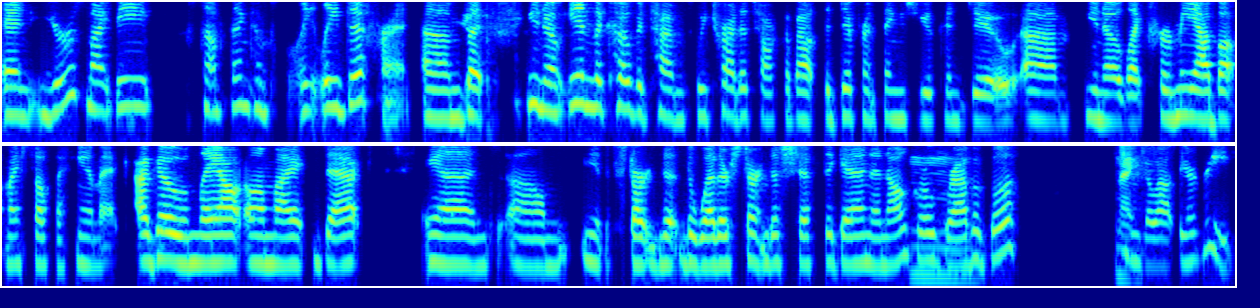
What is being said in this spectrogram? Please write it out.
and yours might be something completely different. Um, yes. But you know, in the COVID times, we try to talk about the different things you can do. Um, you know, like for me, I bought myself a hammock. I go and lay out on my deck, and um, you know, it's starting to the weather's starting to shift again, and I'll go mm. grab a book nice. and go out there and read.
